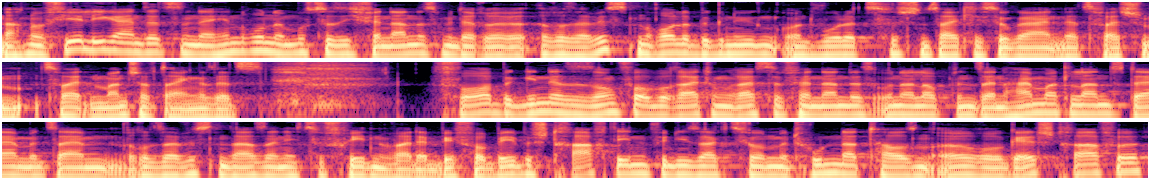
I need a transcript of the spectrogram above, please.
Nach nur vier Ligaeinsätzen in der Hinrunde musste sich Fernandes mit der Re- Reservistenrolle begnügen und wurde zwischenzeitlich sogar in der zweiten Mannschaft eingesetzt. Vor Beginn der Saisonvorbereitung reiste Fernandes unerlaubt in sein Heimatland, da er mit seinem Reservistendasein nicht zufrieden war. Der BVB bestrafte ihn für diese Aktion mit 100.000 Euro Geldstrafe.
